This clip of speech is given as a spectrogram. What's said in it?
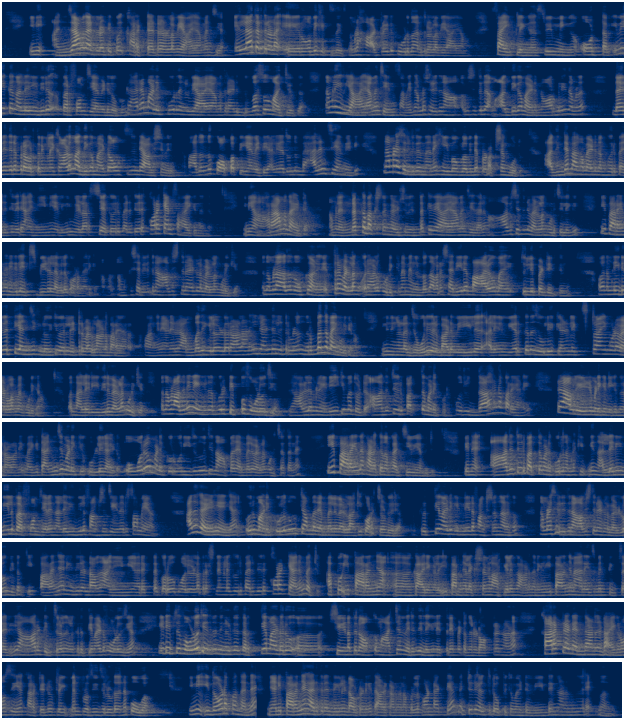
ഇനി അഞ്ചാമതായിട്ടുള്ള ടിപ്പ് കറക്റ്റ് ആയിട്ടുള്ള വ്യായാമം ചെയ്യുക. എല്ലാ തരത്തിലുള്ള എയറോബിക് എക്സസൈസ് നമ്മുടെ ഹാർട്ട് റേറ്റ് കൂടുന്ന തരത്തിലുള്ള വ്യായാമം. സൈക്ലിങ് സ്വിമ്മിങ് ഓട്ടം ഇവയൊക്കെ നല്ല രീതിയിൽ പെർഫോം ചെയ്യാൻ വേണ്ടി നോക്കും. ഒരു അരമണിക്കൂർ നിങ്ങൾ വ്യായാമത്തിനായിട്ട് ദിവസവും മാറ്റി വെക്കുക. നമ്മൾ ഈ വ്യായാമം ചെയ്യുന്ന സമയത്ത് നമ്മുടെ ശരീരത്തിന് ആവശ്യത്തിൽ അധികമായിട്ട് നോർമലി നമ്മൾ ദൈനംദിന പ്രവർത്തനങ്ങളെക്കാളും അധികമായിട്ട് ഓക്സിജന്റെ ആവശ്യം വരും. അപ്പൊ അതൊന്ന് കോപ്പപ്പ് ചെയ്യാൻ വേണ്ടി അല്ലെങ്കിൽ അതൊന്ന് ബാലൻസ് ചെയ്യാൻ വേണ്ടി നമ്മുടെ ശരീരത്തിൽ നിന്ന് തന്നെ ഹീമോഗ്ലോബിന്റെ പ്രൊഡക്ഷൻ കൂട്ടും. അതിന്റെ ഭാഗമായിട്ട് നമുക്ക് ഒരു പരിധിവരെ അനീമിയ അല്ലെങ്കിൽ വിളർച്ചയൊക്കെ ഒരു പരിധിവരെ കുറയ്ക്കാൻ സഹായിക്കുന്നുണ്ട്. ഇനി ആറാമതായിട്ട് നമ്മൾ എന്തൊക്കെ ഭക്ഷണം കഴിച്ചു എന്തൊക്കെ വ്യായാമം ചെയ്താലും ആവശ്യത്തിന് വെള്ളം കുടിച്ചില്ലെങ്കിൽ ഈ പറയുന്ന രീതിയിൽ എച്ച് ബിയുടെ ലെവൽ കുറവായിരിക്കും. അപ്പം നമുക്ക് ശരീരത്തിന് ആവശ്യത്തിനായിട്ടുള്ള വെള്ളം കുടിക്കുക. നമ്മൾ അത് നോക്കുകയാണെങ്കിൽ എത്ര വെള്ളം ഒരാൾ കുടിക്കണം എന്നുള്ളത് അവരുടെ ശരീരഭാരവുമായി തുല്യപ്പെട്ടിരിക്കുന്നു. അപ്പോൾ നമ്മൾ ഇരുപത്തി അഞ്ച് കിലോയ്ക്ക് ഒരു ലിറ്റർ വെള്ളമാണ് പറയാറ്. അപ്പം അങ്ങനെയാണെങ്കിൽ ഒരു അമ്പത് കിലോ ഉള്ള ഒരാളാണെങ്കിൽ രണ്ട് ലിറ്റർ വെള്ളം നിർബന്ധമായി കുടിക്കണം. ഇനി നിങ്ങളുടെ ജോലി ഒരുപാട് വെയിൽ അല്ലെങ്കിൽ വിയർക്കുന്ന ജോലിയൊക്കെ ആണെങ്കിൽ എക്സ്ട്രായും കൂടെ വെള്ളം കുടിക്കണം. അപ്പൊ നല്ല രീതിയിൽ വെള്ളം കുടിക്കുക. അപ്പൊ നമ്മൾ അതിന് വേണ്ടിയിട്ട് നമുക്കൊരു ടിപ്പ് ഫോളോ ചെയ്യാം. രാവിലെ നമ്മൾ എണീക്കുമ്പോൾ തൊട്ട് ആദ്യത്തെ ഒരു പത്ത് മണിക്കൂർ. ഇപ്പൊ ഒരു ഉദാഹരണം പറയുകയാണെങ്കിൽ രാവിലെ ഏഴ് മണിക്ക് എണീക്കുന്ന ഒരാളാണെങ്കിൽ വൈകിട്ട് അഞ്ച് മണിക്ക് ഉള്ളിലായിട്ട് ഓരോ മണിക്കൂറും ഒരു ഇരുന്നൂറ്റി നാൽപ്പത് എം എൽ വെള്ളം കുടിച്ചാൽ തന്നെ ഈ പറയുന്ന കണക്ക് നമുക്ക് അച്ചീവ് ചെയ്യാൻ പറ്റും. പിന്നെ ആദ്യത്തെ ഒരു പത്ത് മണിക്കൂർ നമ്മുടെ കിഡ്നി നല്ല രീതിയിൽ പെർഫോം ചെയ്യാൻ നല്ല രീതിയിൽ ഫംഗ്ഷൻ ചെയ്യുന്ന ഒരു സമയമാണ്. അത് കഴിഞ്ഞ് കഴിഞ്ഞാൽ ഒരു മണിക്കൂറിൽ നൂറ്റമ്പത് എം എൽ വെള്ളമാക്കി കുറച്ചുകൊണ്ട് വരിക. കൃത്യമായിട്ട് കിഡ്നിയുടെ ഫംഗ്ഷൻ നടക്കും. നമ്മുടെ ശരീരത്തിന് ആവശ്യത്തിനായിട്ടുള്ള വെള്ളവും കിട്ടും. ഈ പറഞ്ഞ രീതിയിൽ ഉണ്ടാകുന്ന അനീമിയ രക്തക്കുറവ് പോലെയുള്ള പ്രശ്നങ്ങളൊക്കെ ഒരു പരിധി വരെ കുറയ്ക്കാനും പറ്റും. അപ്പോൾ ഈ പറഞ്ഞ കാര്യങ്ങൾ ഈ പറഞ്ഞ ലക്ഷണങ്ങൾ ആർക്കെങ്കിലും കാണുന്നുണ്ടെങ്കിൽ ഈ പറഞ്ഞ മാനേജ്മെന്റ് ടിപ്സ് ആയിട്ട് ഈ ആറ് ടിപ്സുകൾ നിങ്ങൾ കൃത്യമായിട്ട് ഫോളോ ചെയ്യുക. ഈ ടിപ്സ് ഫോളോ ചെയ്തിട്ട് നിങ്ങൾക്ക് കൃത്യമായിട്ടൊരു ക്ഷീണത്തിനൊക്കെ ക്ഷീണത്തിനോ മാറ്റം വരുന്നില്ലെങ്കിൽ എത്രയും പെട്ടെന്ന് ഒരു ഡോക്ടറെ കാണുക. കറക്റ്റായിട്ട് എന്താണെന്ന് ഡയഗ്നോസ് ചെയ്യുക. കറക്റ്റായിട്ട് ട്രീറ്റ്മെന്റ് പ്രൊസീജിയറിലൂടെ തന്നെ പോവുക. ഇനി ഇതോടൊപ്പം തന്നെ ഞാൻ ഈ പറഞ്ഞ കാര്യത്തിൽ എന്തെങ്കിലും ഡൗട്ട് ഉണ്ടെങ്കിൽ താഴെ കാണുന്ന നമ്പറിൽ കോൺടാക്ട് ചെയ്യാം. മറ്റൊരു ഹെൽത്ത് ടോപ്പിക്കുമായിട്ട് വീണ്ടും കാണുന്നതുവരെ നന്ദി.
